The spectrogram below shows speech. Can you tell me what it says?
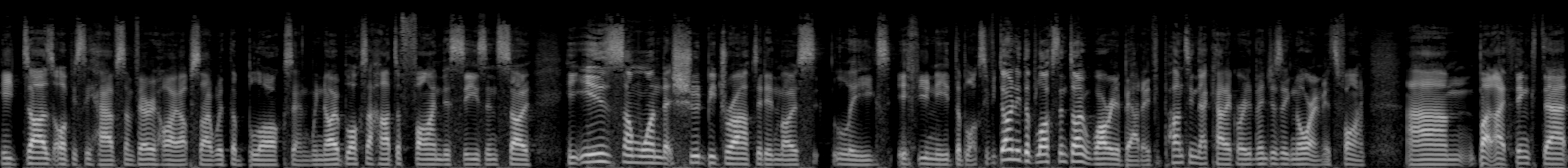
he does obviously have some very high upside with the blocks, and we know blocks are hard to find this season. So he is someone that should be drafted in most leagues if you need the blocks. If you don't need the blocks, then don't worry about it. If you're punting that category, then just ignore him. It's fine. Um, but I think that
